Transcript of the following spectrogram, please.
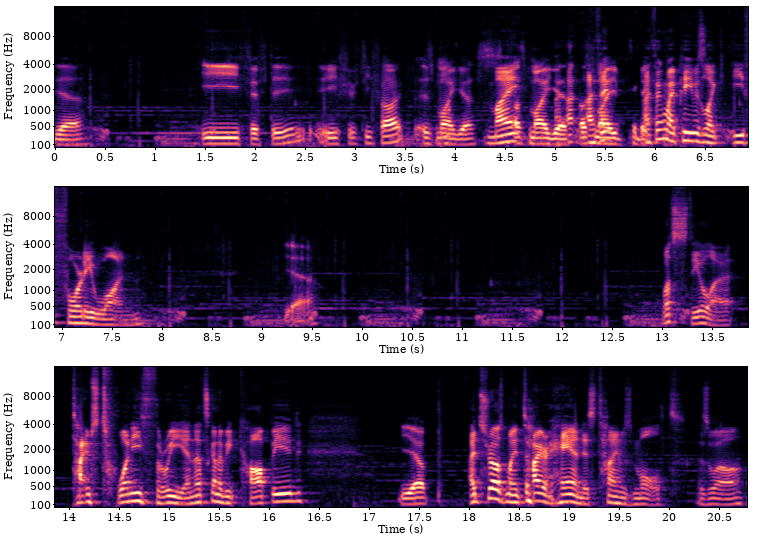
yeah. E E50, E55 is my guess. My That's my guess. I, That's I my think, prediction. I think my P was like E41. Yeah. What's steel at? Times 23, and that's gonna be copied. Yep. I just realized my entire hand is times mult as well.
